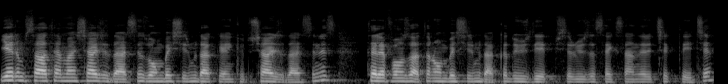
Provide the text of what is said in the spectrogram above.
yarım saat hemen şarj edersiniz. 15-20 dakika en kötü şarj edersiniz. Telefon zaten 15-20 dakikada %70'leri %80'leri çıktığı için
